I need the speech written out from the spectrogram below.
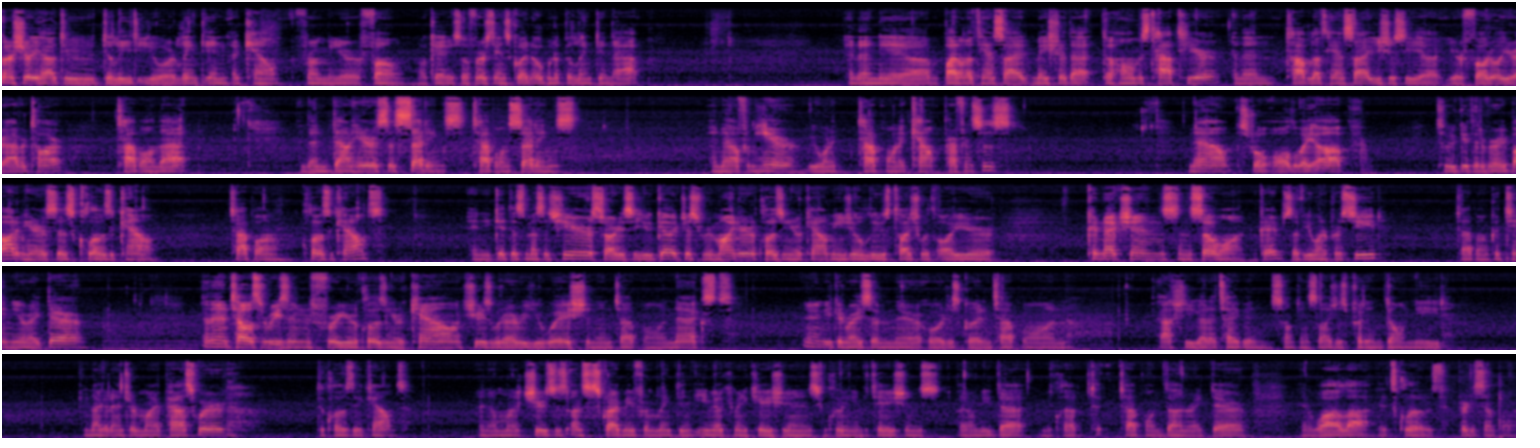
going to show you how to delete your LinkedIn account from your phone. Okay, so first thing is go ahead and open up the LinkedIn app. And then the uh, bottom left hand side, make sure that the home is tapped here. And then top left hand side, you should see uh, your photo, your avatar. Tap on that. And then down here it says settings. Tap on settings. And now from here, we want to tap on account preferences. Now scroll all the way up till we get to the very bottom here. It says close account. Tap on close accounts and you get this message here. Sorry to see you go. Just a reminder, closing your account means you'll lose touch with all your connections and so on. Okay, so if you want to proceed, tap on continue right there. And then tell us the reason for your closing your account. Choose whatever you wish and then tap on next. And you can write something there or just go ahead and tap on actually you gotta type in something so I just put in don't need. I'm not gonna enter my password to close the account. And I'm gonna choose just unsubscribe me from LinkedIn email communications including invitations. I don't need that. Let me tap on done right there. And voila it's closed. Pretty simple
